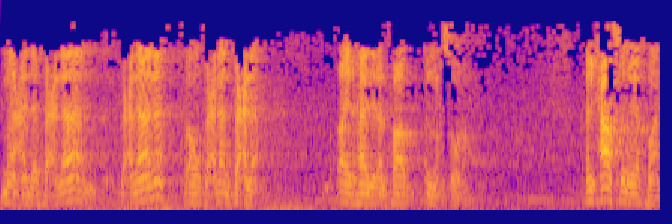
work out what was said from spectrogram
ما عدا فعلان فعلانة فهو فعلان فعلا. غير هذه الألفاظ المحصورة. فالحاصل يا أخوان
